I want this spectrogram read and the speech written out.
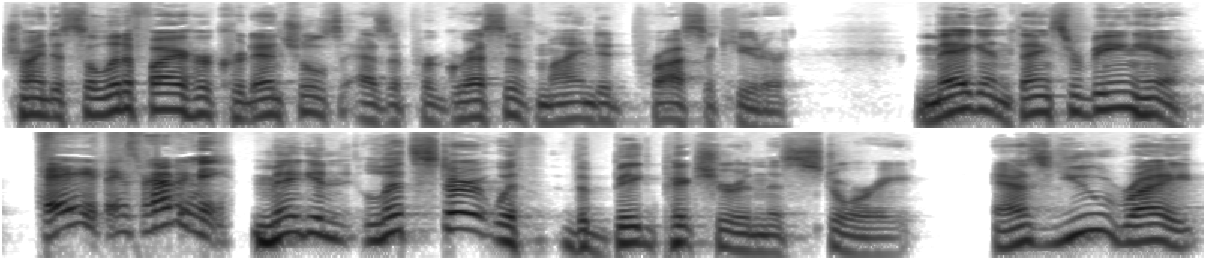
trying to solidify her credentials as a progressive minded prosecutor? Megan, thanks for being here. Hey, thanks for having me. Megan, let's start with the big picture in this story. As you write,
